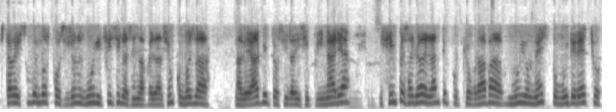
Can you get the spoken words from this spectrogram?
estaba, estuvo en dos posiciones muy difíciles en la federación, como es la, la de árbitros y la disciplinaria, y siempre salió adelante porque obraba muy honesto, muy derecho.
